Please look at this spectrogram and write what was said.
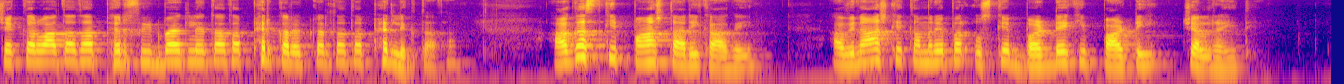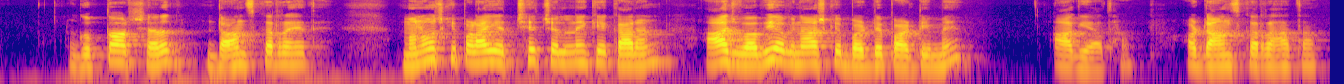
चेक करवाता था, फिर फीडबैक लेता था, फिर करेक्ट करता था, फिर लिखता था। अगस्त की पाँच तारीख आ गई। अविनाश के कमरे पर उसके बर्थडे की पार्टी चल रही थी। गुप्ता और शरद डांस कर रहे थे। मनोज की पढ़ाई अच्छे चलने के कारण आज वह भी अविनाश के बर्थडे पार्टी में आ गया था और डांस कर रहा था।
